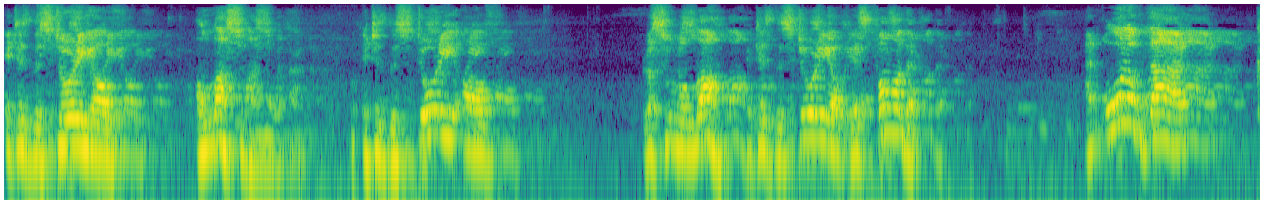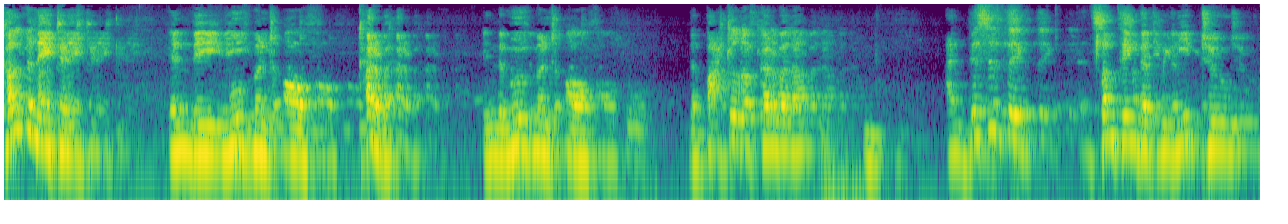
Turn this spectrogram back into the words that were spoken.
it is the story of Allah subhanahu wa ta'ala. It is the story of Rasulullah. It is the story of his father. And all of that culminated in the movement of Karbala, in the movement of the Battle of Karbala, and this is the something that we need to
